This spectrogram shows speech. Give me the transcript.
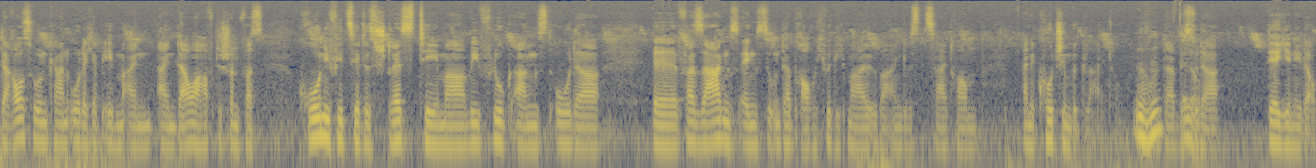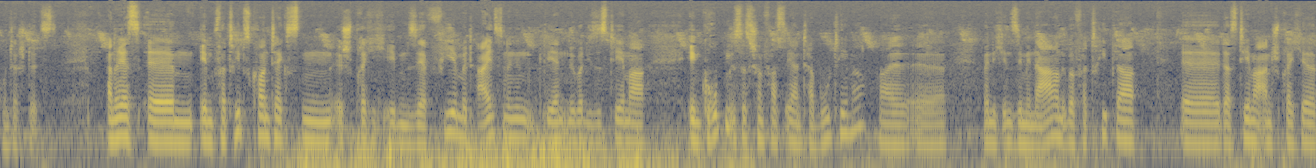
da rausholen kann oder ich habe eben ein, ein dauerhaftes, schon fast chronifiziertes Stressthema wie Flugangst oder äh, Versagensängste und da brauche ich wirklich mal über einen gewissen Zeitraum eine Coaching-Begleitung. Mhm, ja, und da bist genau. du da derjenige, der auch unterstützt. Andreas, ähm, im Vertriebskontexten äh, spreche ich eben sehr viel mit einzelnen Klienten über dieses Thema. In Gruppen ist das schon fast eher ein Tabuthema, weil äh, wenn ich in Seminaren über Vertriebler äh, das Thema anspreche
